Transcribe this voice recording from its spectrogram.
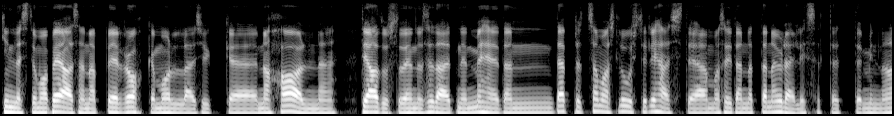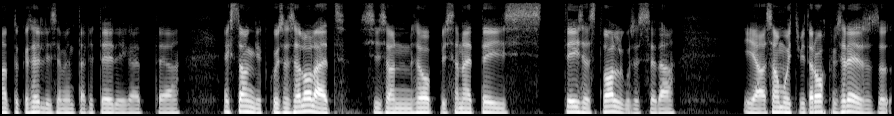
kindlasti oma peas annab veel rohkem olla niisugune nahaalne, teadvustada endale seda, et need mehed on täpselt samast luust ja lihast ja ma sõidan nad täna üle lihtsalt, et minna natuke sellise mentaliteediga, et ja eks ta ongi, et kui sa seal oled, siis on see hoopis, sa näed teis, teisest valgusest seda ja samuti, mida rohkem seal eesotsas,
